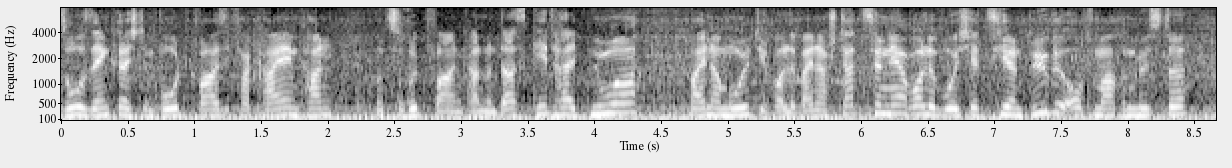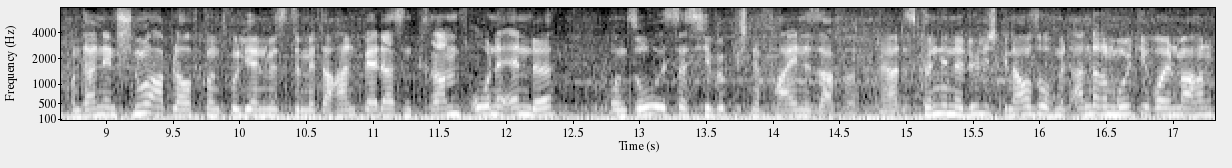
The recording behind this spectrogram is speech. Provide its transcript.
so senkrecht im Boot quasi verkeilen kann und zurückfahren kann. Und das geht halt nur bei einer Multirolle. Bei einer Stationärrolle, wo ich jetzt hier einen Bügel aufmachen müsste und dann den Schnurablauf kontrollieren müsste mit der Hand, wäre das ein Krampf ohne Ende. Und so ist das hier wirklich eine feine Sache. Ja, das könnt ihr natürlich genauso auch mit anderen Multirollen machen.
